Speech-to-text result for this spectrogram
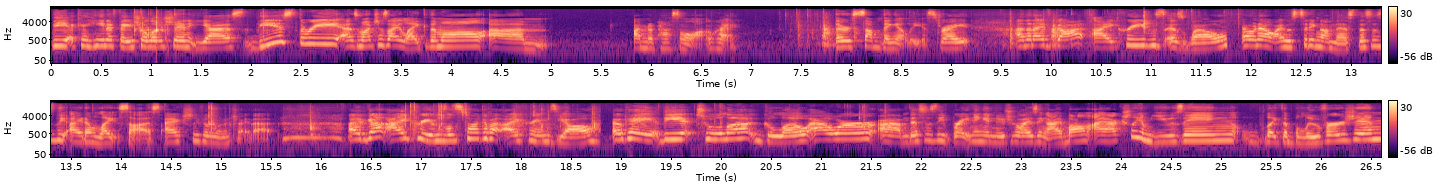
The Kahina Facial Lotion. Yes. These three, as much as I like them all, um, I'm going to pass them along. Okay. There's something at least, right? And then I've got eye creams as well. Oh no, I was sitting on this. This is the Item Light Sauce. I actually really want to try that. I've got eye creams. Let's talk about eye creams, y'all. Okay, the Tula Glow Hour. Um, this is the brightening and neutralizing eye balm. I actually am using like the blue version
